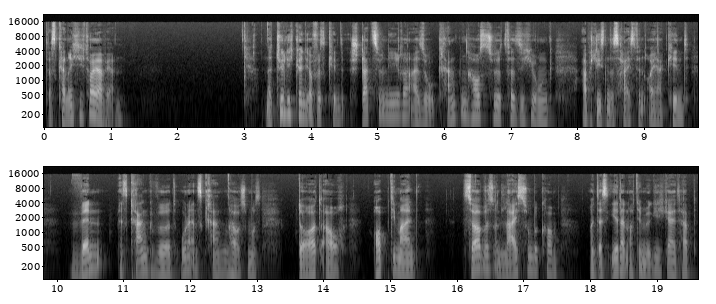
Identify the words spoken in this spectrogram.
Das kann richtig teuer werden. Natürlich könnt ihr auf das Kind stationäre, also Krankenhauszusatzversicherung abschließen. Das heißt, wenn euer Kind, wenn es krank wird oder ins Krankenhaus muss, dort auch optimalen Service und Leistung bekommt und dass ihr dann auch die Möglichkeit habt,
